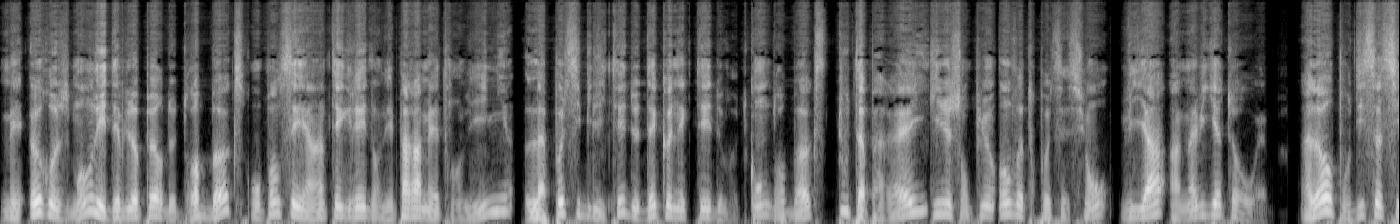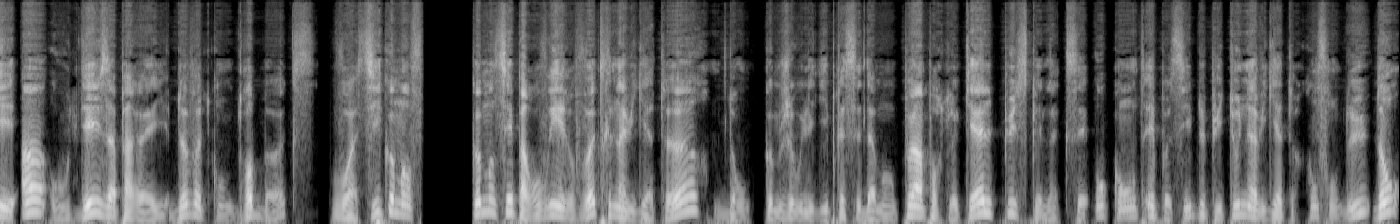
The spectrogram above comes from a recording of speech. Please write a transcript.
Mais heureusement, les développeurs de Dropbox ont pensé à intégrer dans les paramètres en ligne la possibilité de déconnecter de votre compte Dropbox tout appareil qui ne sont plus en votre possession via un navigateur web. Alors pour dissocier un ou des appareils de votre compte Dropbox, voici comment faire. Commencez par ouvrir votre navigateur, donc comme je vous l'ai dit précédemment, peu importe lequel, puisque l'accès au compte est possible depuis tout navigateur confondu, dont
